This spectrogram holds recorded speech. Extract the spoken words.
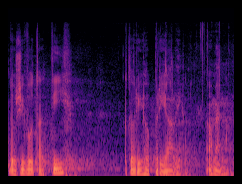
do života tých, ktorí ho prijali. Amen.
